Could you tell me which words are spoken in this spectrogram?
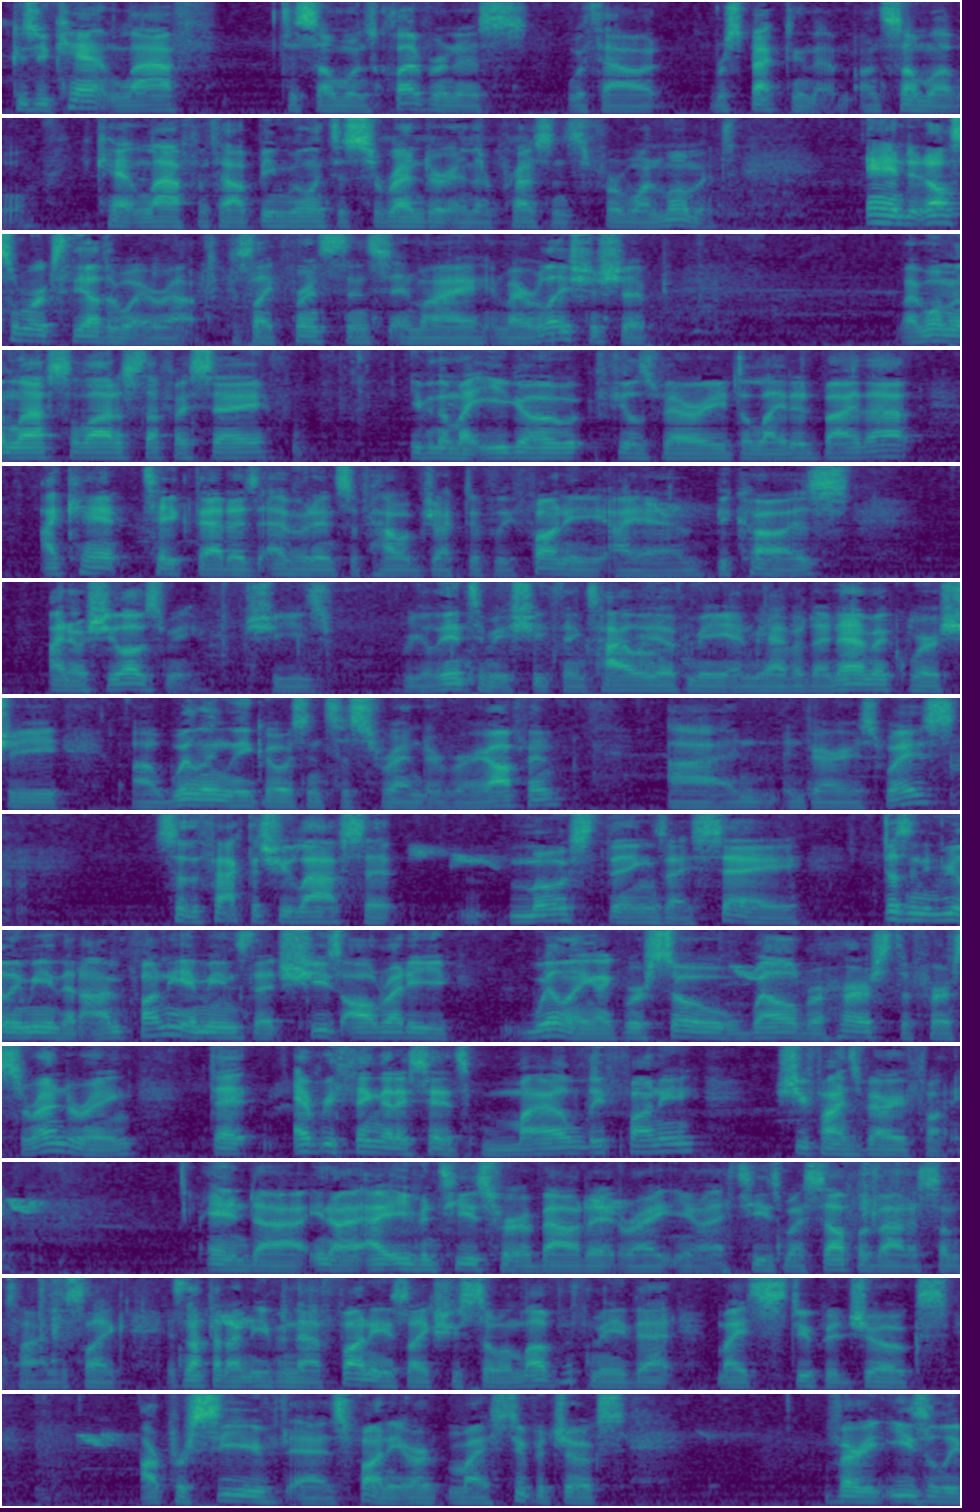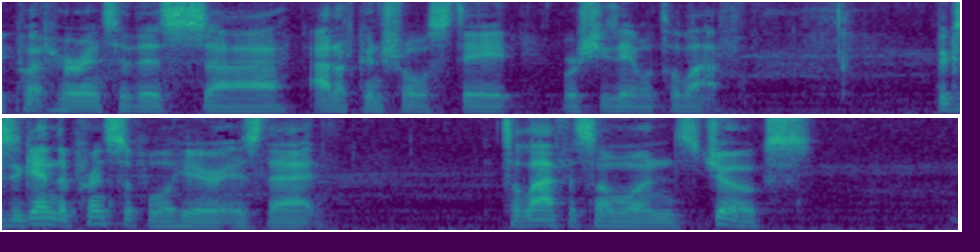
Because you can't laugh to someone's cleverness without respecting them on some level. You can't laugh without being willing to surrender in their presence for one moment. And it also works the other way around. Because, like for instance, in my in my relationship, my woman laughs a lot of stuff I say, even though my ego feels very delighted by that. I can't take that as evidence of how objectively funny I am because I know she loves me. She's really into me. She thinks highly of me, and we have a dynamic where she uh, willingly goes into surrender very often uh, in, in various ways. So the fact that she laughs at most things I say doesn't really mean that I'm funny. It means that she's already willing. Like we're so well rehearsed of her surrendering that everything that I say that's mildly funny, she finds very funny and uh, you know, I, even tease her about it, right? You know, I tease myself about it sometimes. It's like it's not that I'm even that funny. It's like she's so in love with me that my stupid jokes are perceived as funny, or my stupid jokes very easily put her into this uh, out of control state where she's able to laugh. Because again, the principle here is that to laugh at someone's jokes,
